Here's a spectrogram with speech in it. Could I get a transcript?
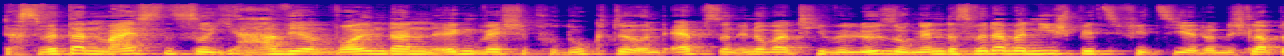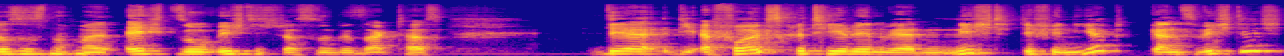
das wird dann meistens so, ja, wir wollen dann irgendwelche Produkte und Apps und innovative Lösungen. Das wird aber nie spezifiziert. Und ich glaube, das ist nochmal echt so wichtig, was du gesagt hast. Der, die Erfolgskriterien werden nicht definiert, ganz wichtig,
